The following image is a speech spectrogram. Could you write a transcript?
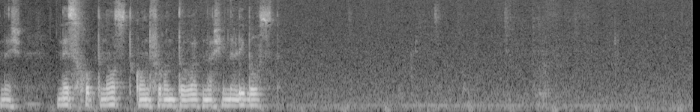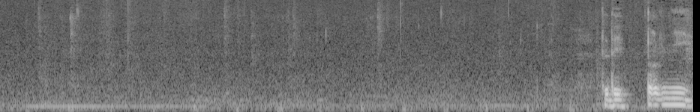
než neschopnost konfrontovat naši nelibost. Tedy první,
